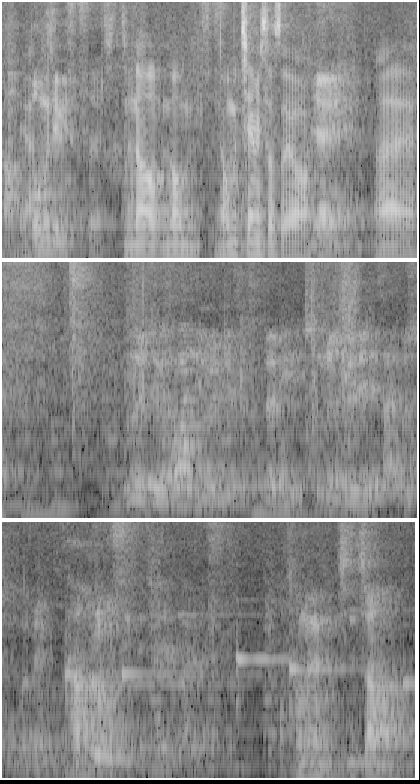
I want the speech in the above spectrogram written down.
아, 야. 너무 재밌었어요, 진짜. 너무 너무 너무 재밌었어요. 예. 아, 다 물어볼 수 있는 자리를 마련했어요. 아, 저는 진짜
